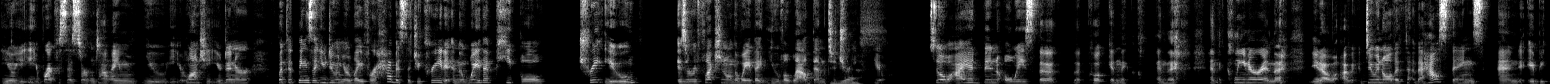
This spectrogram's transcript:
You know, you eat your breakfast at a certain time, you eat your lunch, eat your dinner. But the things that you do in your life are habits that you created. And the way that people treat you is a reflection on the way that you've allowed them to treat yes. you. So I had been always the the cook and the and the and the cleaner and the you know I doing all the th- the house things and it be,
